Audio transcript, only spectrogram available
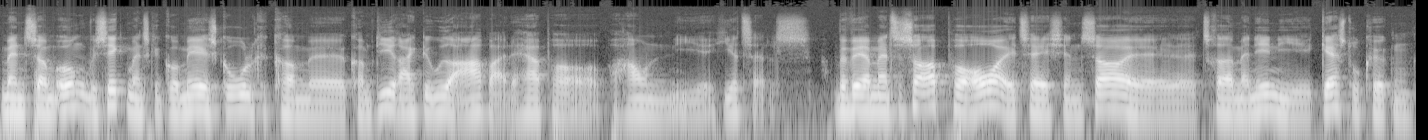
man som ung, hvis ikke man skal gå mere i skole, kan komme, øh, komme direkte ud og arbejde her på, på havnen i øh, Hirtals. Bevæger man sig så op på overetagen, så øh, træder man ind i gastrokøkken,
